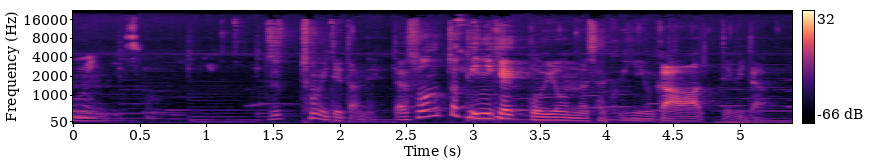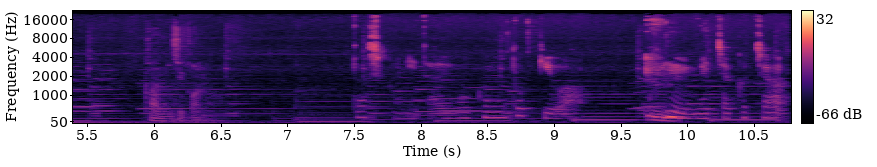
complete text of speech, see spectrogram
ごいね、うん。そんなずっと見てたね。だからその時に結構いろんな作品をガーって見た感じかな。確かに大学の時は、ん。めちゃくちゃ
